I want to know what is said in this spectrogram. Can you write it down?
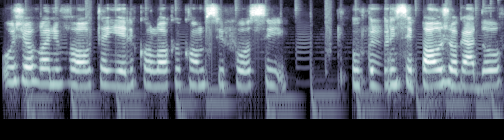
O Giovani volta e ele coloca como se fosse o principal jogador.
